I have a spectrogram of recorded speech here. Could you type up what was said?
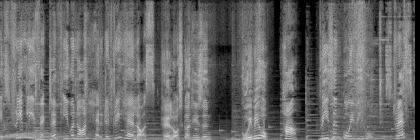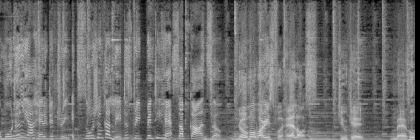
extremely effective even on hereditary hair loss hair loss का रीजन कोई भी हो हाँ रीजन कोई भी हो स्ट्रेस hormonal या हेरिडिटरी एक्सोजन का लेटेस्ट ट्रीटमेंट ही है सबका answer no more worries for hair loss क्योंकि मैं हूँ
